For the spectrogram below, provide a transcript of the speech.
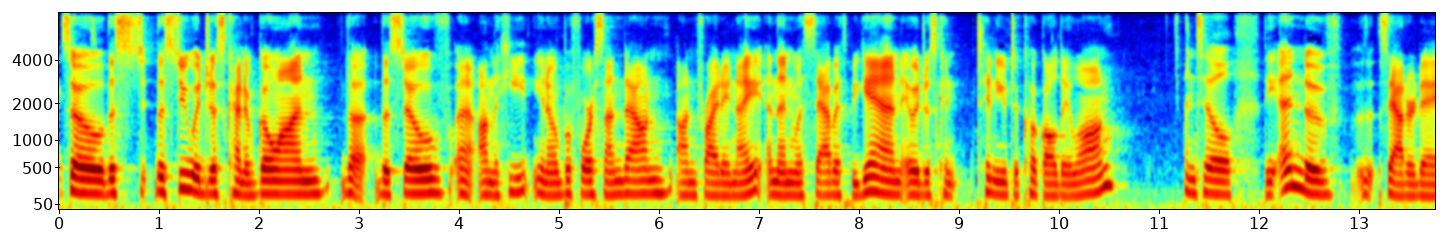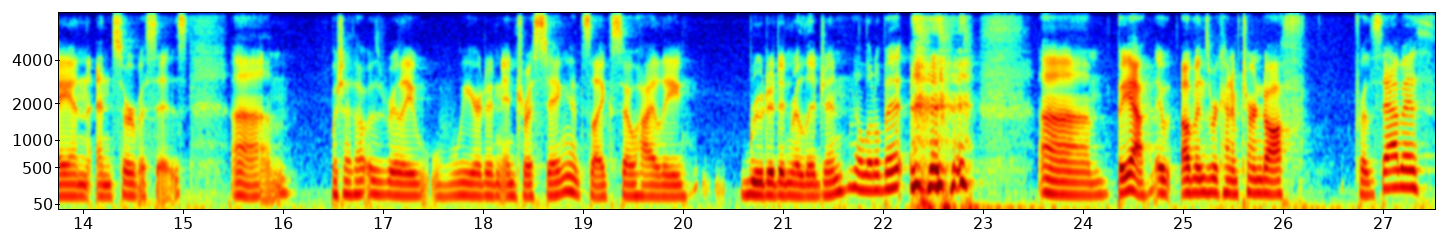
so the st- the stew would just kind of go on the the stove uh, on the heat, you know, before sundown on Friday night, and then when Sabbath began, it would just continue to cook all day long until the end of Saturday and and services. Um, which I thought was really weird and interesting. It's like so highly rooted in religion a little bit. um, but yeah, it, ovens were kind of turned off for the Sabbath.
